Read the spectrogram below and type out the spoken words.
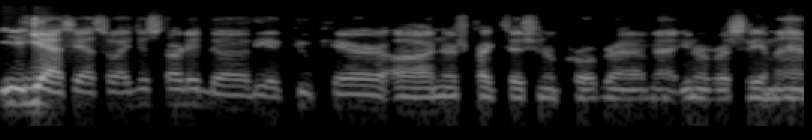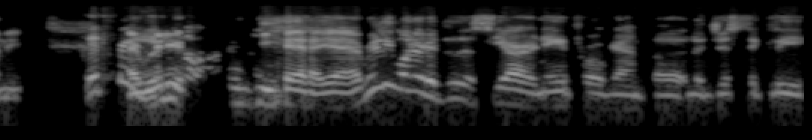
Yes, yeah. So I just started the the acute care uh, nurse practitioner program at University of Miami. Good for I you. Really, yeah, yeah. I really wanted to do the CRNA program, but logistically,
